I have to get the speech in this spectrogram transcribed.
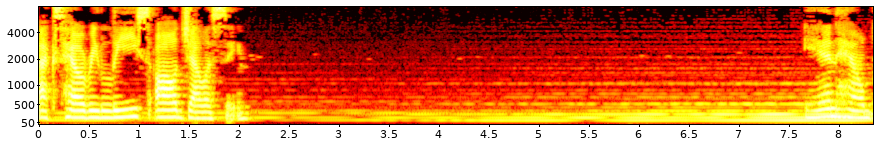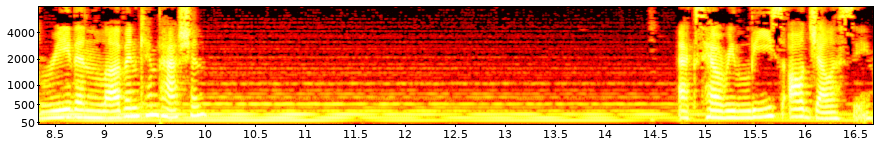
Exhale, release all jealousy. Inhale, breathe in love and compassion. Exhale, release all jealousy.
